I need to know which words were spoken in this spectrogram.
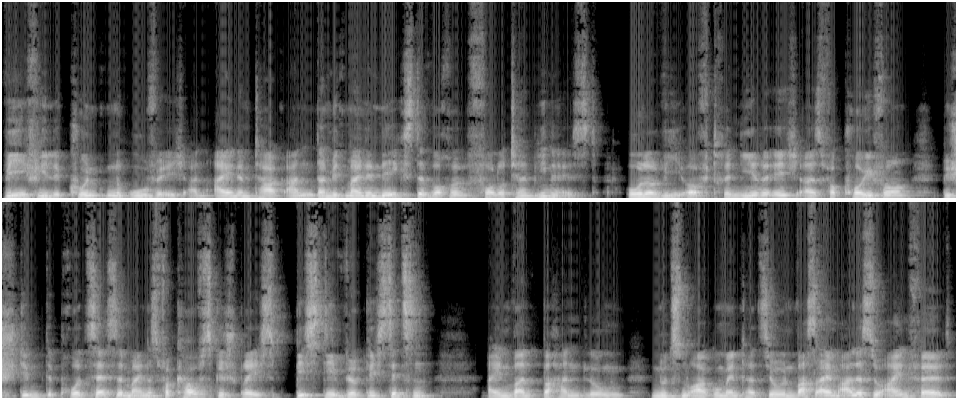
wie viele Kunden rufe ich an einem Tag an, damit meine nächste Woche voller Termine ist? Oder wie oft trainiere ich als Verkäufer bestimmte Prozesse meines Verkaufsgesprächs, bis die wirklich sitzen? Einwandbehandlung, Nutzenargumentation, was einem alles so einfällt,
